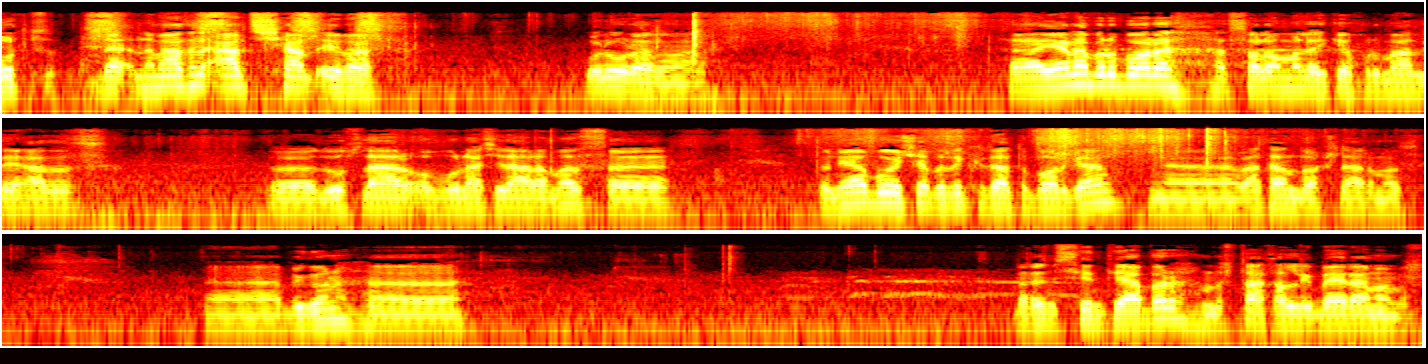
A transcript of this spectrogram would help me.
O't nimasini artish shart emas. Bo'laveradi mana. Ha, yana bir bora. Assalomu alaykum hurmatli aziz e, do'stlar obunachilarimiz. E, dunyo bo'yicha bizni kuzatib borgan e, vatandoshlarimiz. Bugun birinchi sentyabr mustaqillik bayramimiz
